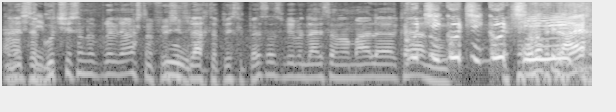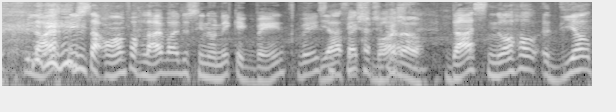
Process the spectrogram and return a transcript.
Wenn Ah, du jetzt eine stimmt. Gucci-Sonnenbrille hast, dann fühlst du dich vielleicht ein bisschen besser, als wenn du so eine normale. keine Gucci, Ahnung. Gucci, Gucci! Oder vielleicht, vielleicht ist es auch einfach leid, weil du sie noch nicht gewöhnt gewesen Ja, sehr bist, weißt, genau. dass, nachher dir,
